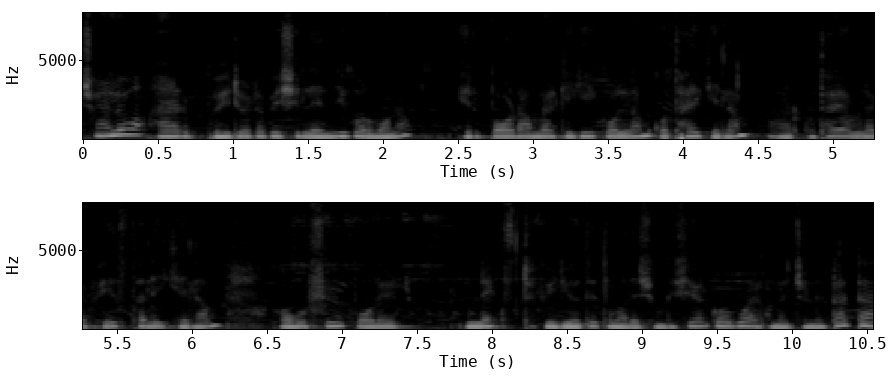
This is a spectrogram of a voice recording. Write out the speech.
চলো আর ভিডিওটা বেশি লেন্দি করব না। এরপর আমরা কী কী করলাম, কোথায় গেলাম, আর কোথায় আমরা ভেজ থালি খেলাম, অবশ্যই পরের নেক্সট ভিডিওতে তোমাদের সঙ্গে শেয়ার করব। এখনের জন্য টাটা।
